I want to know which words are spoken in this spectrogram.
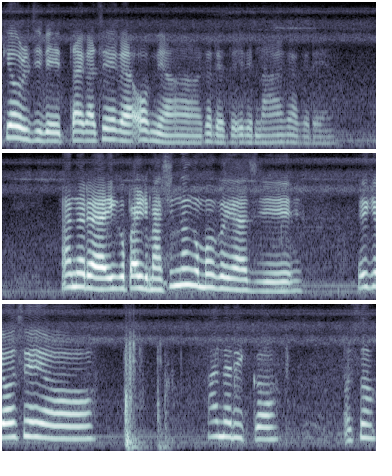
겨울집에 있다가 제가 오면 그래도 이리 나가 그래. 하늘아, 이거 빨리 맛있는 거 먹어야지. 여기 오세요. 하늘이 거. 어서.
